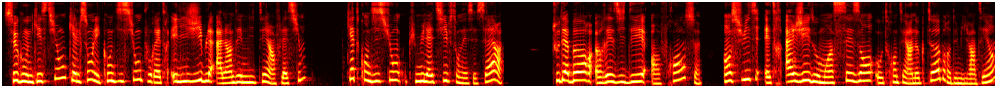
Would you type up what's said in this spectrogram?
Seconde question, quelles sont les conditions pour être éligible à l'indemnité inflation? Quatre conditions cumulatives sont nécessaires. Tout d'abord, résider en France. Ensuite, être âgé d'au moins 16 ans au 31 octobre 2021.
